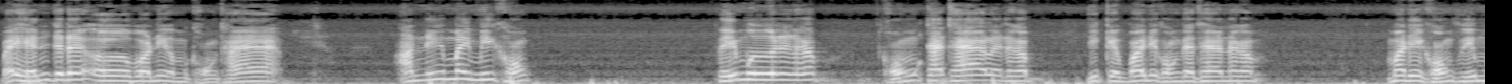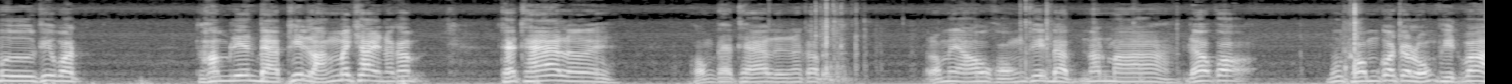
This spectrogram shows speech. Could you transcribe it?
ไปเห็นจะได้เออว่านี่มันของแท้ อันนี้ไม่มีของฝีมือเลยนะครับ ของแท้ๆเลยนะครับ ที่เก็บไว้นี่ของแท้ๆนะครับ ไม่ได้ของฝีมือที่ว่าทำเรียนแบบที่หลังไม่ใช่นะครับ แท้ๆเลย ของแท้ๆเลยนะครับ เราไม่เอาของที่แบบนั้นมา แล้วก็ผู้ชมก็จะหลงผิดว่า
